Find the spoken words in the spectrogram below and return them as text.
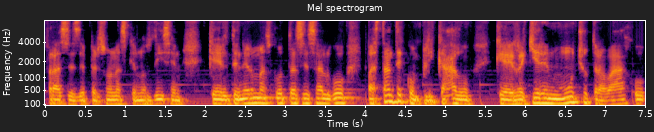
frases de personas que nos dicen que el tener mascotas es algo bastante complicado, que requieren mucho trabajo,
